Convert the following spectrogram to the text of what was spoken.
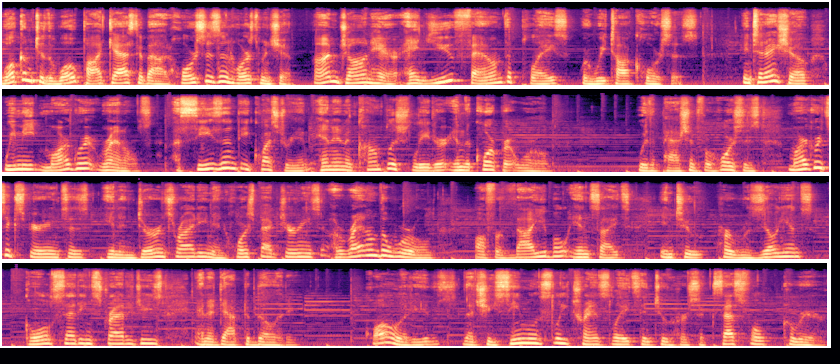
Welcome to the Whoa podcast about horses and horsemanship. I'm John Hare, and you found the place where we talk horses. In today's show, we meet Margaret Reynolds, a seasoned equestrian and an accomplished leader in the corporate world. With a passion for horses, Margaret's experiences in endurance riding and horseback journeys around the world offer valuable insights into her resilience, goal setting strategies, and adaptability qualities that she seamlessly translates into her successful career.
